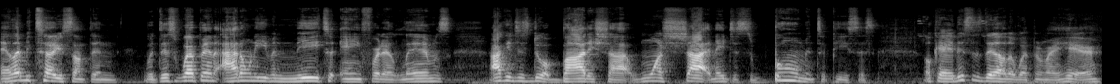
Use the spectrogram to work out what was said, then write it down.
And let me tell you something. With this weapon, I don't even need to aim for their limbs. I can just do a body shot, one shot, and they just boom into pieces. Okay, this is the other weapon right here.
